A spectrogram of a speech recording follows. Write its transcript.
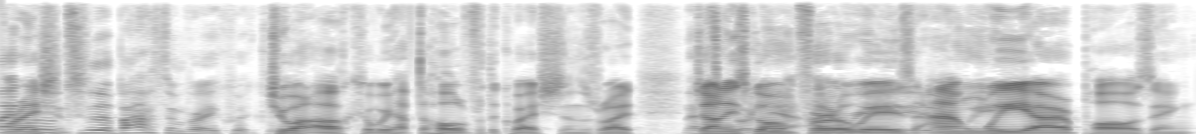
I operation. to the bathroom very quickly? Do you want? Okay, we have to hold for the questions, right? That's Johnny's good, going yeah, for I a really need a and wee. we are pausing,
